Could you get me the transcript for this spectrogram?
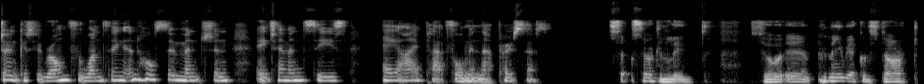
don't get it wrong, for one thing, and also mention HMNC's AI platform in that process. certainly. So uh, maybe I could start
